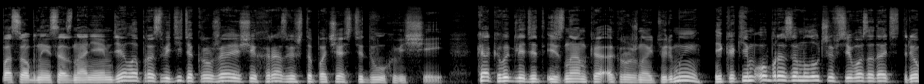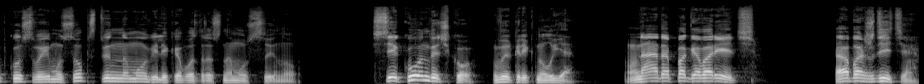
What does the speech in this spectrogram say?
способный сознанием дела просветить окружающих разве что по части двух вещей. Как выглядит изнанка окружной тюрьмы и каким образом лучше всего задать трепку своему собственному великовозрастному сыну. «Секундочку!» — выкрикнул я. «Надо поговорить!» «Обождите!»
